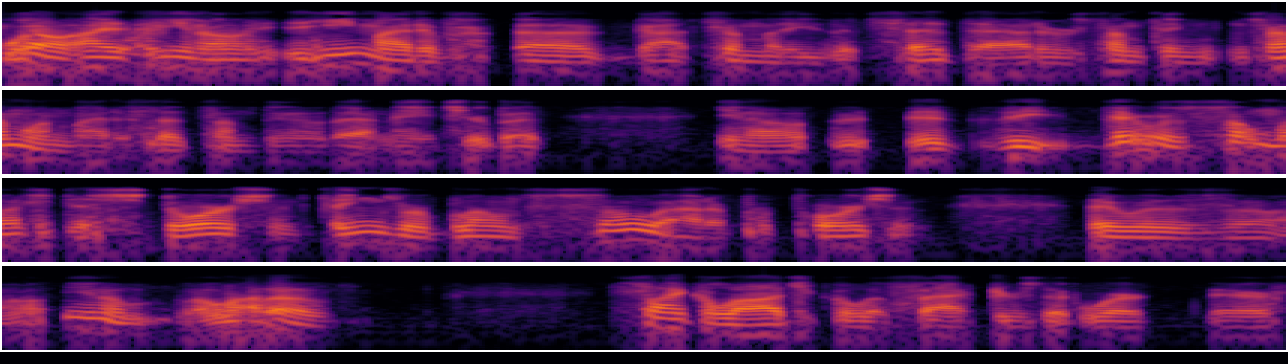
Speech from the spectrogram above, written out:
Well, I, you know, he might have uh, got somebody that said that, or something. Someone might have said something of that nature. But you know, it, the there was so much distortion. Things were blown so out of proportion. There was, uh, you know, a lot of psychological factors at work there.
